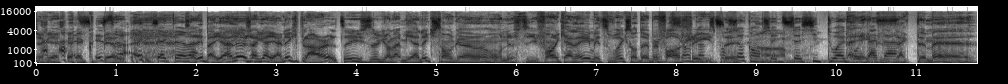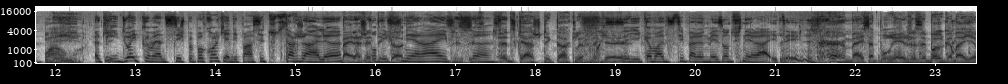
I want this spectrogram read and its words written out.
j'aurais un coup de C'est pelle. ça, exactement. Dépend. Il y en a, je regarde, il y en a qui pleurent, tu sais, mais il y en a qui sont comme, hein, on a- ils font un câlin, mais tu vois qu'ils sont un peu fâchés, C'est pour ça qu'on se dissocie de toi, gros Ben, tata. Exactement. Wow. Et- OK, il doit être commandité. Je peux pas croire qu'il a dépensé tout cet argent-là Ben, pour des funérailles et tout ça. Tu fais du cash TikTok, là. C'est ça, il est commandité par une maison de funérailles, tu sais. ben, ça pourrait. Je sais pas comment il a,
